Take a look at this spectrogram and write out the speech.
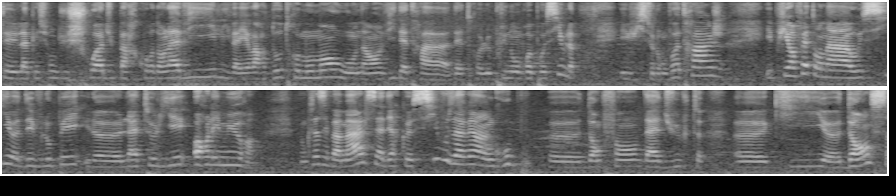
C'est la question du choix du parcours dans la ville. Il va y avoir d'autres moments où on a envie d'être le plus nombreux possible, et puis selon votre âge. Et puis en fait, on a aussi développé l'atelier hors les murs. Donc ça c'est pas mal, c'est-à-dire que si vous avez un groupe euh, d'enfants, d'adultes euh, qui euh, dansent,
